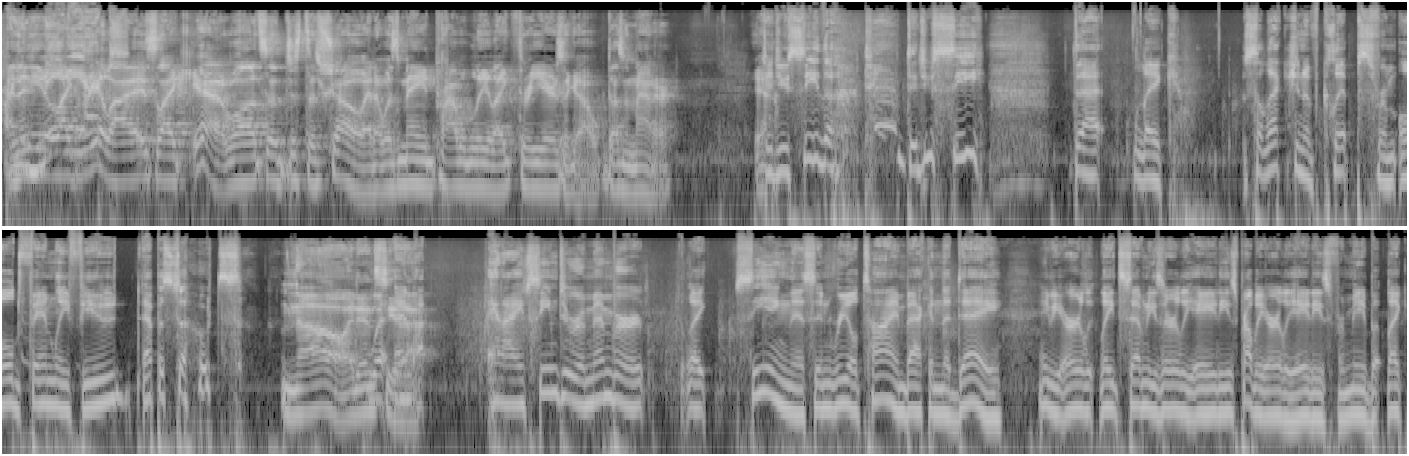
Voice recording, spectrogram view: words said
And then you like realize, like, yeah, well, it's a, just a show, and it was made probably like three years ago. Doesn't matter. Yeah. Did you see the? Did you see that like selection of clips from old Family Feud episodes? No, I didn't see and that. I, and I seem to remember like seeing this in real time back in the day, maybe early late seventies, early eighties, probably early eighties for me. But like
